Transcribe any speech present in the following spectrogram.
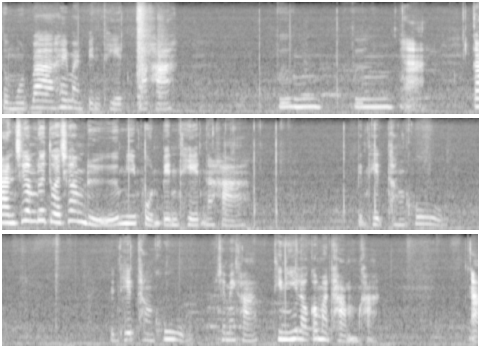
สมมุติว่าให้มันเป็นเท็จนะคะปึ้งปึ้งอะการเชื่อมด้วยตัวเชื่อมหรือมีผลเป็นเท็จนะคะ เป็นเท็จทั้งคู่ เป็นเท็จทั้งคู่ใช่ไหมคะ ทีนี้เราก็มาทำค่ะ อะ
